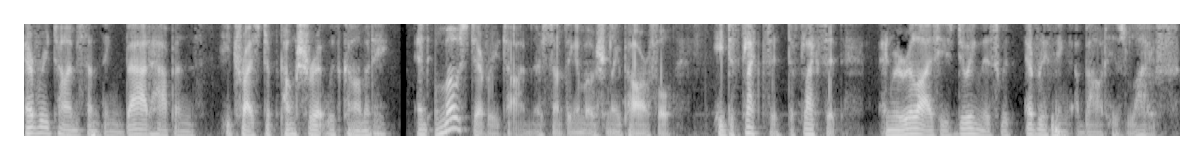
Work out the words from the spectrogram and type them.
Every time something bad happens, he tries to puncture it with comedy. And most every time there's something emotionally powerful, he deflects it, deflects it, and we realize he's doing this with everything about his life.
